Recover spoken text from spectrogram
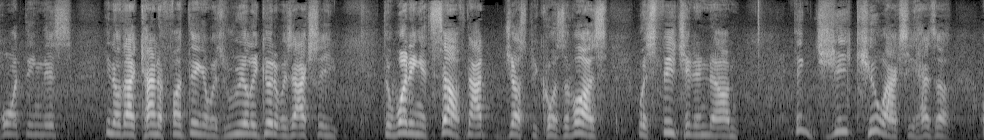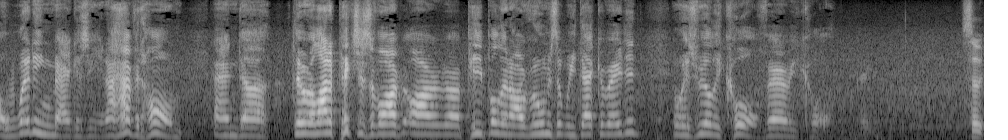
haunting this, you know, that kind of fun thing. It was really good. It was actually the wedding itself, not just because of us, was featured in, um, I think GQ actually has a, a wedding magazine. I have it home. And uh, there were a lot of pictures of our, our uh, people in our rooms that we decorated. It was really cool, very cool. So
